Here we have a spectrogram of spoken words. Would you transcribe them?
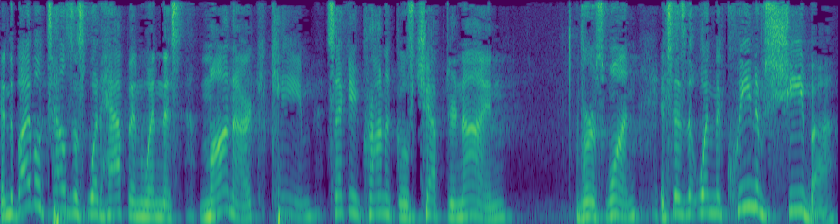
And the Bible tells us what happened when this monarch came, Second Chronicles chapter 9, verse 1, it says that when the queen of Sheba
